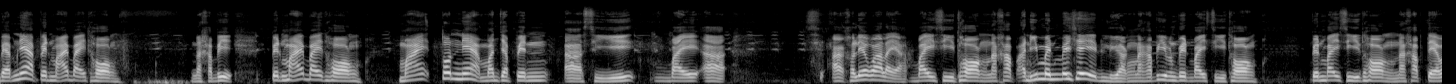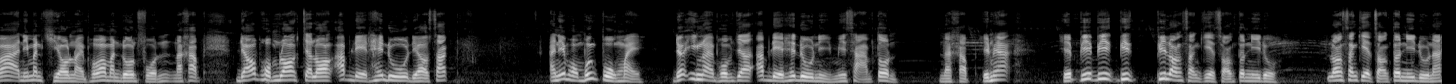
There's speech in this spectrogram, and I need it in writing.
แบบเนี้ยเป็นไม้ใบทองนะครับพี่เป็นไม้ใบทอง ไม้ต้นเนี่ยมันจะเป็นอ่าสีใบอ่าอ่าเขาเรียกว่าอะไรอะใบสีทองนะครับ อันนี้มันไม่ใช่เหลืองนะครับ พี่มันเป็นใบสีทอง เป็นใบสีทองนะครับ แต่ว่าอันนี้มันเขียวหน่อยเพราะว่ามันโดนฝนนะครับ เดี๋ยวผมลองจะลองอัปเดตให้ดูเดี๋ยวสัก อันนี้ผมเพิ่งปลูกใหม่เดี๋ยวอีกหน่อยผมจะอัปเดตให้ดูนี่มีสามต้นนะครับ เห็นไหมฮะเห็นพี่พี่พี่พี่ลองสังเกตสองต้นนี้ดู ลองสังเกตสองต้นนี้ดูนะ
